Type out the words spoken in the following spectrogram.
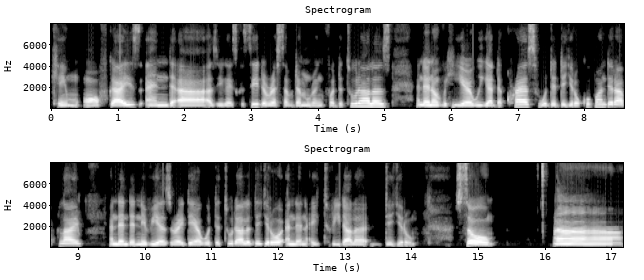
came off guys. And uh, as you guys can see the rest of them ring for the two dollars. And then over here we got the crest with the digital coupon that I apply. And then the Nivea's right there with the two dollar digital and then a three dollar digital. So uh,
